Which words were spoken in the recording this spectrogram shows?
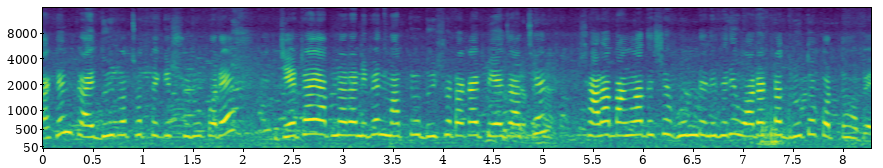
দেখেন, প্রায় দুই বছর থেকে শুরু করে যেটাই আপনারা নেবেন মাত্র দুইশো টাকায় পেয়ে যাচ্ছেন। সারা বাংলাদেশে হোম ডেলিভারি অর্ডারটা দ্রুত করতে হবে।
